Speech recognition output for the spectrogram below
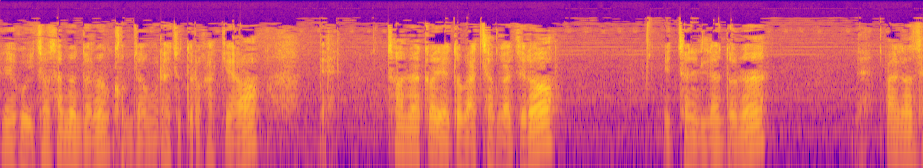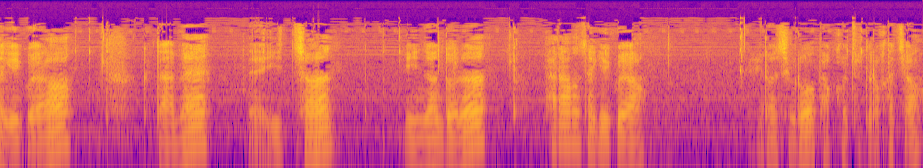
그리고 2003년도는 검정으로 해주도록 할게요. 네. 처음에 거 얘도 마찬가지로 2001년도는 네, 빨간색이고요. 그 다음에 네, 2002년도는 파란색이고요. 네, 이런 식으로 바꿔주도록 하죠.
